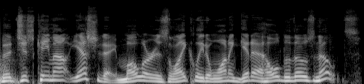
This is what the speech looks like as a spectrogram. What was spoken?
That just came out yesterday. Mueller is likely to want to get a hold of those notes.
